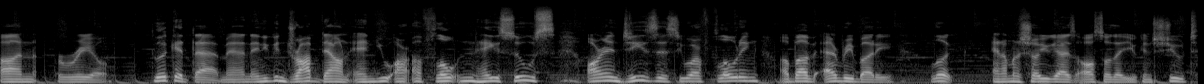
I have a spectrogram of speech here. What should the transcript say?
unreal Look at that, man. And you can drop down and you are a floating Jesus. RN Jesus, you are floating above everybody. Look, and I'm going to show you guys also that you can shoot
